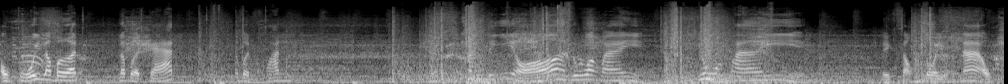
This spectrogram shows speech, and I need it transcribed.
โอ้โหยระเบิดระเบิดแก๊สระเบิดควันมันนี่หรอล่วงไปล่วงไปเด็กสองตัวอยู่ข้างหน้าโอ้โห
